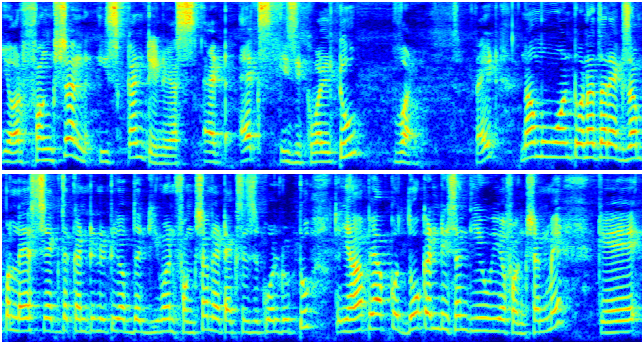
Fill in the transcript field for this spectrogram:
your function is continuous at x is equal to one right? Now move on to another example. Let's check the continuity of the given function at x is equal to two तो यहाँ पे आपको दो कंडीशन दी हुई है फ़ंक्शन में कि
